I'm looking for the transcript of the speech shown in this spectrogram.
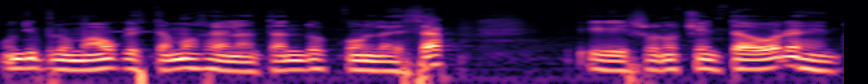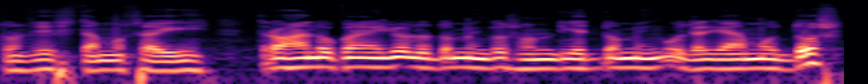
un diplomado que estamos adelantando con la ESAP eh, son 80 horas, entonces estamos ahí trabajando con ellos. Los domingos son 10 domingos, ya llevamos dos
